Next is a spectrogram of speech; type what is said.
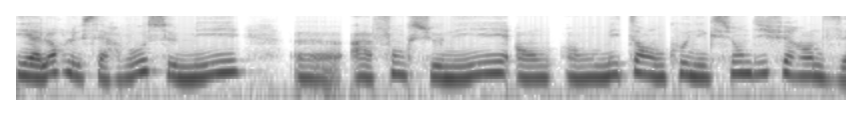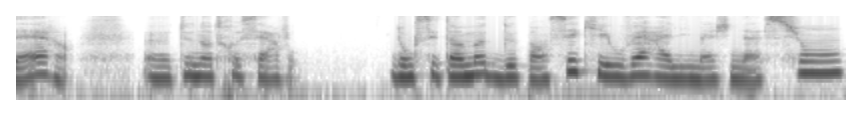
et alors le cerveau se met euh, à fonctionner en, mettant en connexion différentes aires euh, de notre cerveau. Donc c'est un mode de pensée qui est ouvert à l'imagination,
